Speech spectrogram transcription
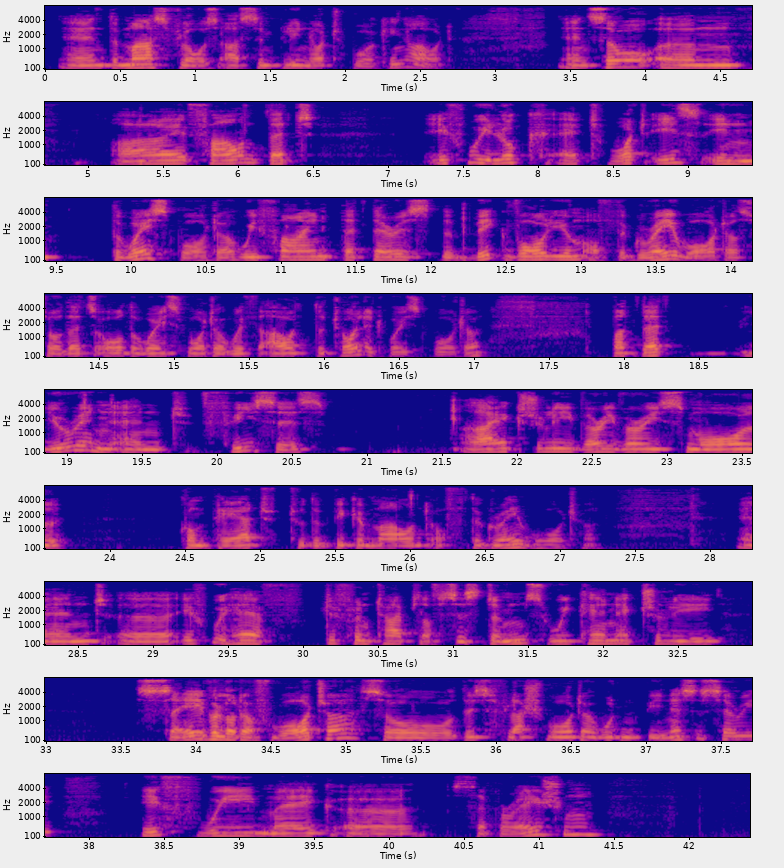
and the mass flows are simply not working out. And so um, I found that if we look at what is in the wastewater, we find that there is the big volume of the gray water, so that's all the wastewater without the toilet wastewater, but that urine and feces are actually very, very small compared to the big amount of the gray water. And uh, if we have different types of systems, we can actually save a lot of water, so this flush water wouldn't be necessary if we make a separation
